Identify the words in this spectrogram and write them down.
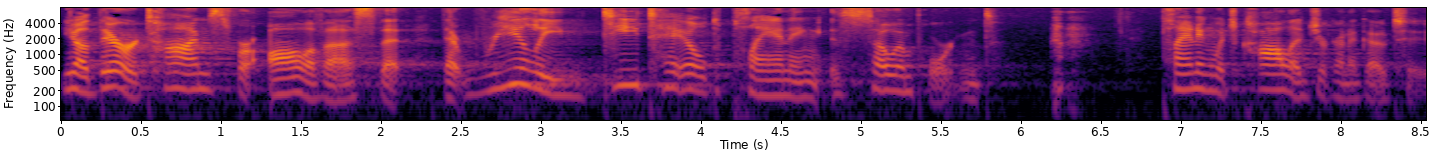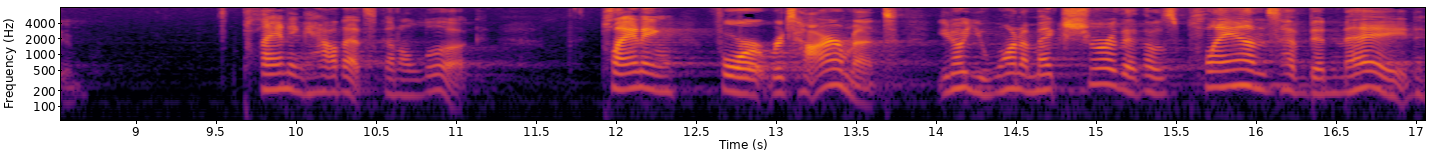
You know, there are times for all of us that, that really detailed planning is so important. planning which college you're going to go to, planning how that's going to look, planning for retirement. You know, you want to make sure that those plans have been made.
